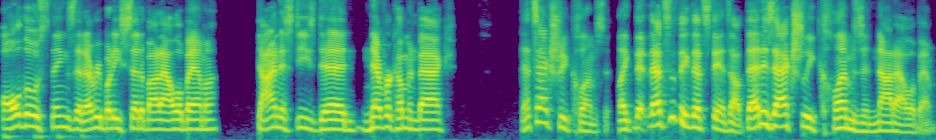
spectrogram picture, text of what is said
all those things that everybody said about Alabama, dynasty's dead, never coming back. That's actually Clemson. Like that, that's the thing that stands out. That is actually Clemson, not Alabama.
